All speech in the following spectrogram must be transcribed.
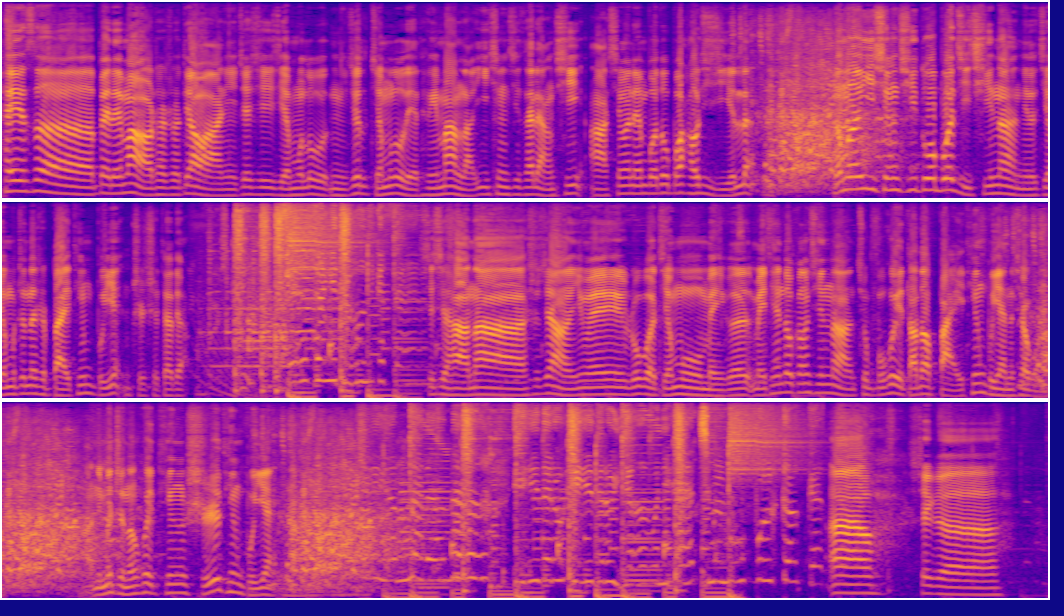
黑色贝雷帽，他说调啊，你这期节目录，你这节目录的也忒慢了，一星期才两期啊，新闻联播都播好几集了，能不能一星期多播几期呢？你的节目真的是百听不厌，支持调调。谢谢哈，那是这样，因为如果节目每个每天都更新呢，就不会达到百听不厌的效果了你们只能会听十听不厌。啊，这个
